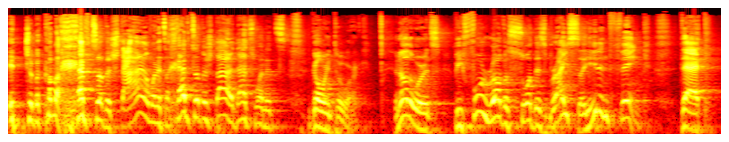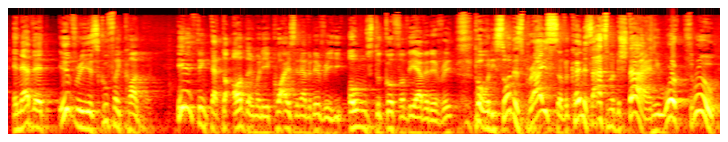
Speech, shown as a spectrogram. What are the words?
It should become a chefz of a star, and when it's a chefz of a star, that's when it's going to work. In other words, before Rava saw this brisa, he didn't think that an Eved Ivri is Gufay Kanor. He didn't think that the Odin, when he acquires an Eved Ivri, he owns the guf of the Eved Ivri. But when he saw this brisa Koines Asma B'Shtar, and he worked through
